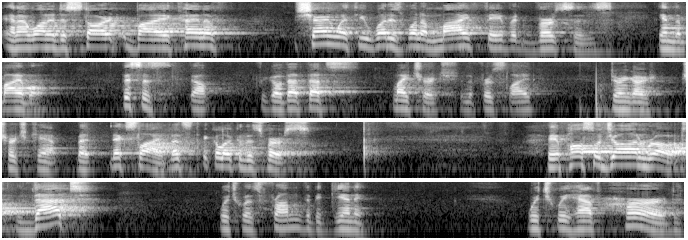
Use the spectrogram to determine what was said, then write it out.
And I wanted to start by kind of sharing with you what is one of my favorite verses in the Bible. This is, well, if we go, that, that's my church in the first slide during our church camp. But next slide, let's take a look at this verse. The Apostle John wrote, That which was from the beginning, which we have heard,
